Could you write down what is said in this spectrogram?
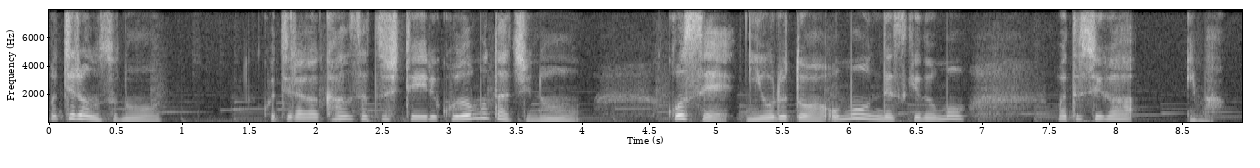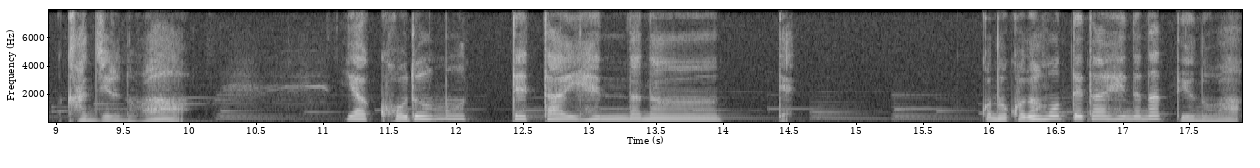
もちろんそのこちらが観察している子供たちの個性によるとは思うんですけども私が今感じるのはいや子供って大変だなって。この子供って大変だなっていうのは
